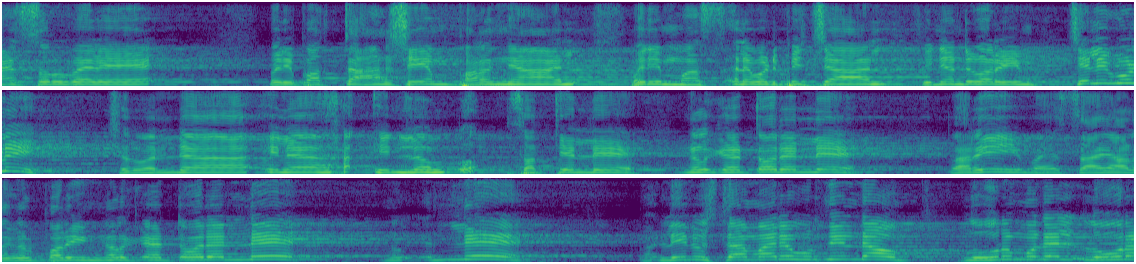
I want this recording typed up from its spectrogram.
ഹസർ വരെ. ഒരു പത്ത് ആശയം പറഞ്ഞാൽ ഒരു മസല പഠിപ്പിച്ചാൽ പിന്നെ എന്ത് പറയും? ചെലികുളി സത്യല്ലേ? നിങ്ങൾ കേട്ടവരല്ലേ? പറയും വയസ്സായ ആളുകൾ പറയും നിങ്ങൾ കേട്ടവരല്ലേ? ഇല്ലേ പള്ളിയിൽ ഉസ്താമാരെ ഉറുതി ഉണ്ടാവും നൂറ് മുതൽ നൂറ്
